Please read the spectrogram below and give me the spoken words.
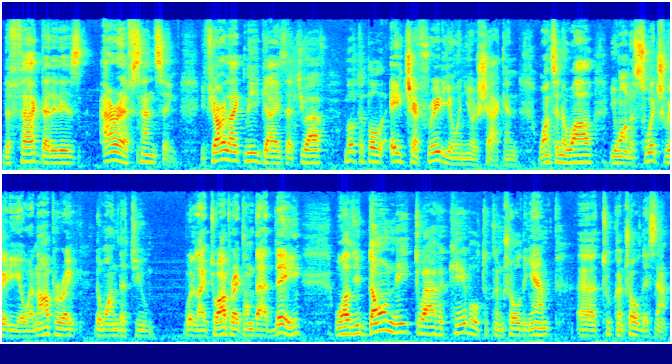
the fact that it is RF sensing. If you are like me guys that you have multiple HF radio in your shack and once in a while you want to switch radio and operate the one that you would like to operate on that day, well you don't need to have a cable to control the amp, uh, to control this amp.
